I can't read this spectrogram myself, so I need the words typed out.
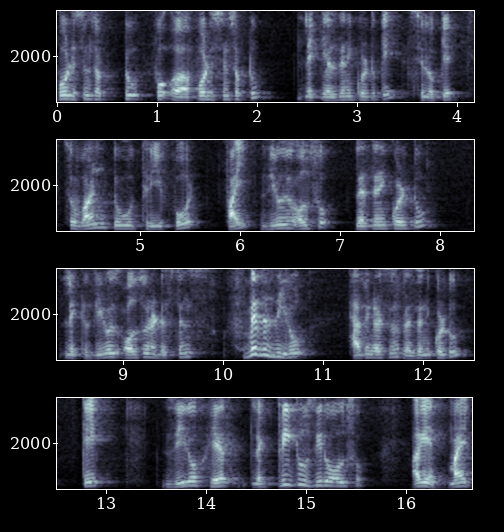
4 distance of 2, 4, uh, 4 distance of 2, like less than equal to k, still okay. So 1, 2, 3, 4, 5, 0 is also less than equal to, like 0 is also in a distance with 0 having a distance of less than equal to k. 0 here like 3 to 0 also. Again my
